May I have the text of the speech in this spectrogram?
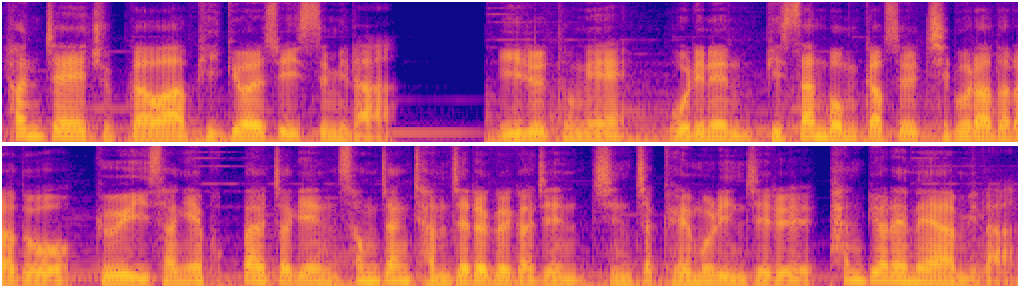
현재의 주가와 비교할 수 있습니다. 이를 통해 우리는 비싼 몸값을 지불하더라도 그 이상의 폭발적인 성장 잠재력을 가진 진짜 괴물인지를 판별해내야 합니다.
